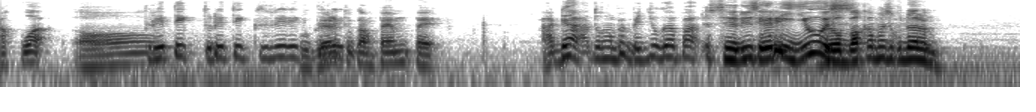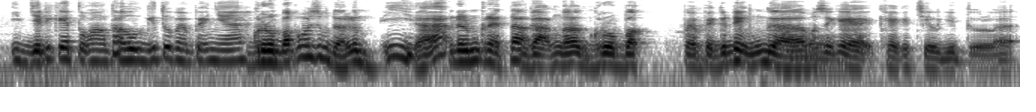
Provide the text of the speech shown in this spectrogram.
aqua Oh. tritik tritik tritik Gue tukang pempek. ada tukang pempek juga pak Serius? serius Gerobaknya masuk ke dalam. Ih, jadi kayak tukang tahu gitu pempeknya Gerobaknya masuk ke dalam. iya Ke dalam kereta. enggak enggak gerobak pempek gede enggak Oh. maksudnya kayak kayak kecil gitu lah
